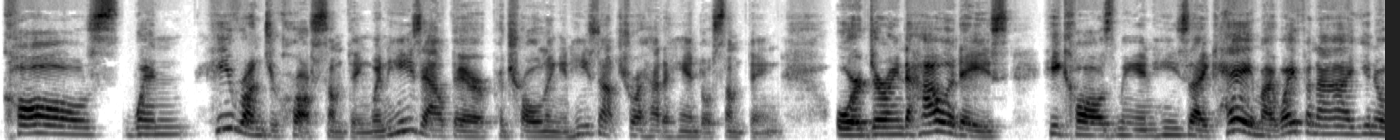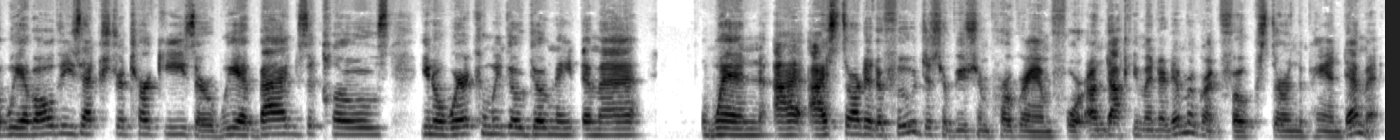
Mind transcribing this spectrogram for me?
calls when he runs across something, when he's out there patrolling and he's not sure how to handle something. Or during the holidays, he calls me and he's like, Hey, my wife and I, you know, we have all these extra turkeys or we have bags of clothes. You know, where can we go donate them at? When I, I started a food distribution program for undocumented immigrant folks during the pandemic.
